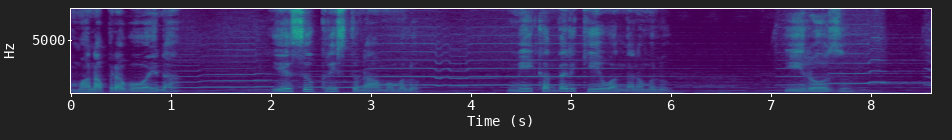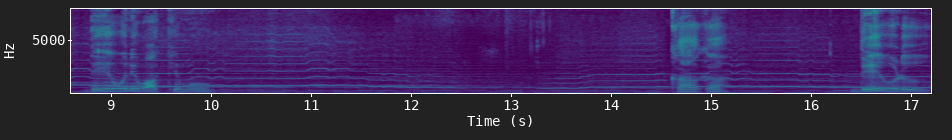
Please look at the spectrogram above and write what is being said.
మన ప్రభు అయిన యేసుక్రీస్తు నామములో మీకందరికీ వందనములు. ఈరోజు దేవుని వాక్యము. కాగా దేవుడు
